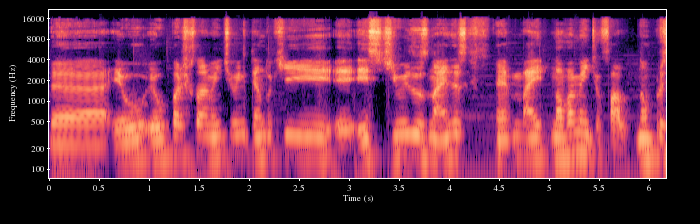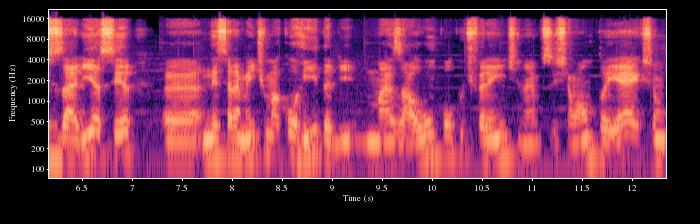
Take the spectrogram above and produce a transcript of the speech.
Uh, eu, eu, particularmente, eu entendo que esse time dos Niners, é, mas, novamente eu falo, não precisaria ser uh, necessariamente uma corrida ali, mas algo um pouco diferente, né? Você chamar um play action,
